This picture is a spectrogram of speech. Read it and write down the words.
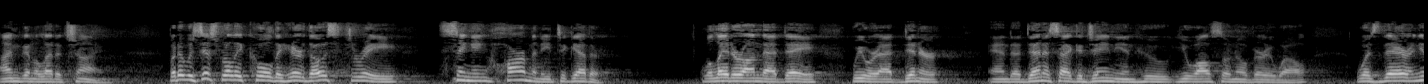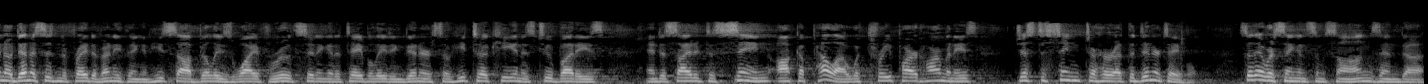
I'm Gonna Let It Shine. But it was just really cool to hear those three singing harmony together. Well, later on that day, we were at dinner, and uh, Dennis Agajanian, who you also know very well, was there. And you know, Dennis isn't afraid of anything. And he saw Billy's wife, Ruth, sitting at a table eating dinner. So he took he and his two buddies and decided to sing a cappella with three part harmonies just to sing to her at the dinner table. So they were singing some songs. And uh,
